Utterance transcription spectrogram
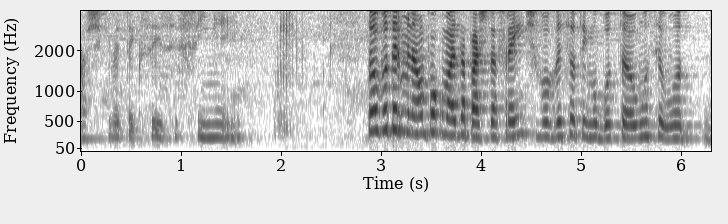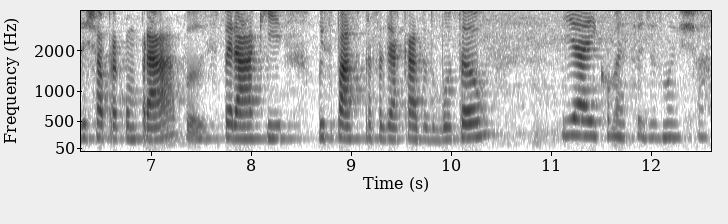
Acho que vai ter que ser esse fim aí. Então eu vou terminar um pouco mais a parte da frente, vou ver se eu tenho o botão ou se eu vou deixar pra comprar. Vou esperar aqui o espaço pra fazer a casa do botão. E aí começa a desmanchar.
